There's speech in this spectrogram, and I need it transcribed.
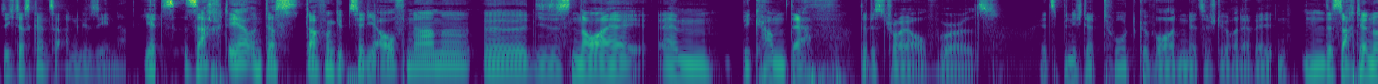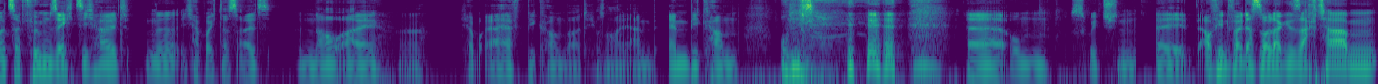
sich das Ganze angesehen haben. Jetzt sagt er, und das davon gibt es ja die Aufnahme, äh, dieses Now I am become death, the destroyer of worlds. Jetzt bin ich der Tod geworden, der Zerstörer der Welten. Hm, das sagt er 1965 halt, ne, ich habe euch das als Now I, äh, habe I have become, warte, ich muss noch ein M become um, äh, um switchen. Äh, auf jeden Fall, das soll er gesagt haben,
